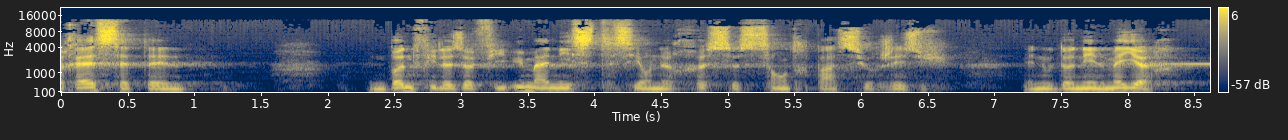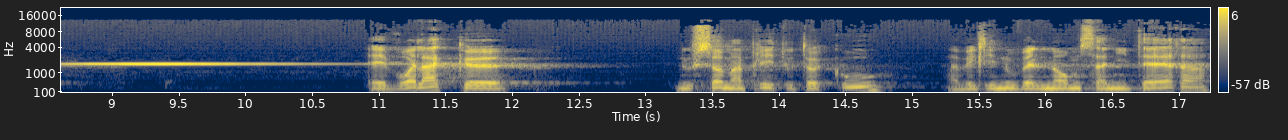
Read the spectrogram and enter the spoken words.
reste, c'était une bonne philosophie humaniste si on ne se centre pas sur Jésus et nous donner le meilleur. Et voilà que nous sommes appelés tout à coup, avec les nouvelles normes sanitaires,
